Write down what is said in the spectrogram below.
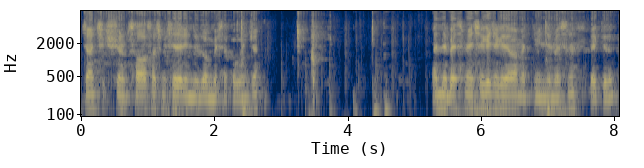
can çekişiyorum salak saçma şeyler indirdi 15 dakika boyunca. Ben de besmele çeke çeke devam ettim indirmesini. Bekledim.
